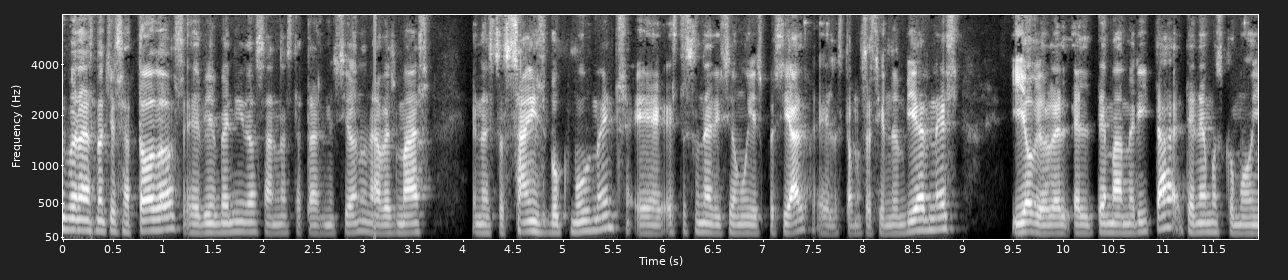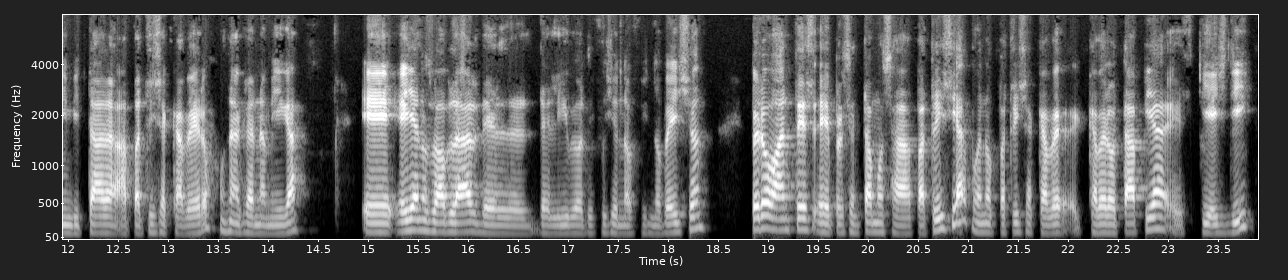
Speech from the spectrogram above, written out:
Muy buenas noches a todos. Eh, bienvenidos a nuestra transmisión una vez más en nuestro Science Book Movement. Eh, esta es una edición muy especial. Eh, lo estamos haciendo en viernes y obvio el, tema amerita. Tenemos como invitada a Patricia Cabero, una gran amiga. ella nos va a hablar del, del, libro Diffusion of Innovation. Pero antes presentamos a Patricia. Bueno, Patricia Cabero Tapia es PhD.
